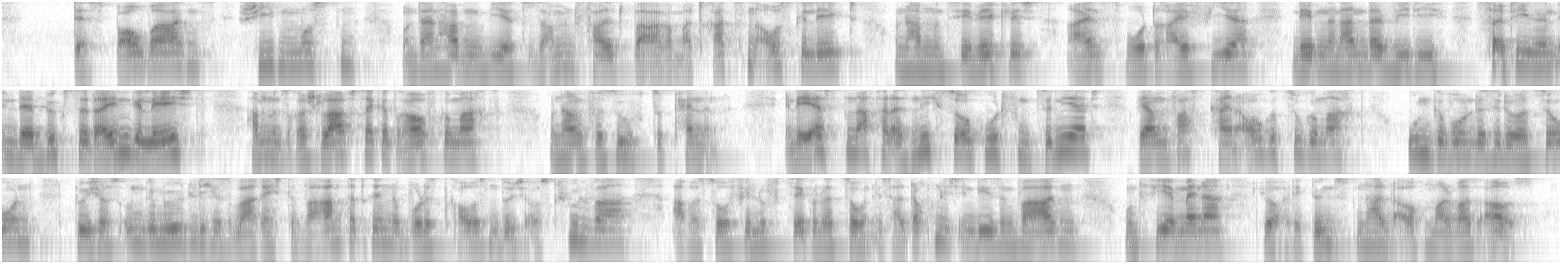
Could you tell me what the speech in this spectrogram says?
des Bauwagens schieben mussten. Und dann haben wir zusammenfaltbare Matratzen ausgelegt und haben uns hier wirklich 1, 2, 3, 4 nebeneinander wie die Sardinen in der Büchse dahingelegt, haben unsere Schlafsäcke drauf gemacht und haben versucht zu pennen. In der ersten Nacht hat das nicht so gut funktioniert. Wir haben fast kein Auge zugemacht ungewohnte Situation, durchaus ungemütlich. Es war recht warm da drin, obwohl es draußen durchaus kühl war. Aber so viel Luftzirkulation ist halt doch nicht in diesem Wagen. Und vier Männer, ja, die dünsten halt auch mal was aus.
